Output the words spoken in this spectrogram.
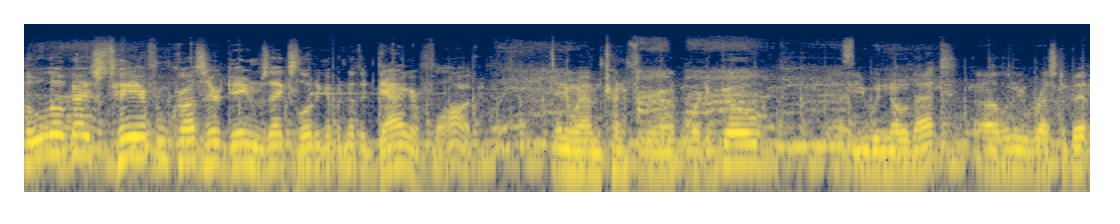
Hello guys, Tay from Crosshair Games X loading up another Dagger vlog. Anyway, I'm trying to figure out where to go. Uh, you would know that. Uh, let me rest a bit.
